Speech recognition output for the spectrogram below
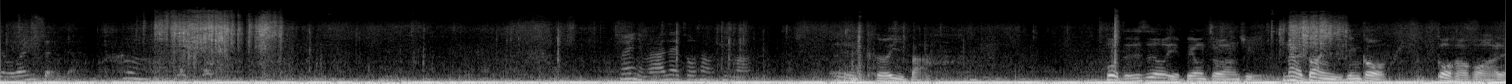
有温水的。所以你们要再坐上去吗？嗯，可以吧？或者是说也不用坐上去，那段已经够够豪华了。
